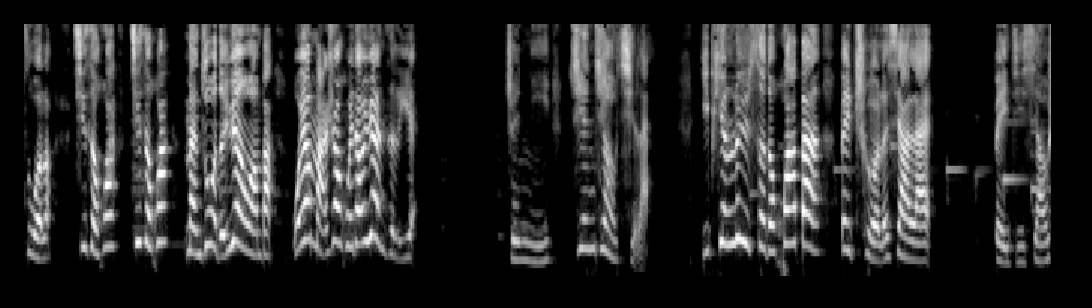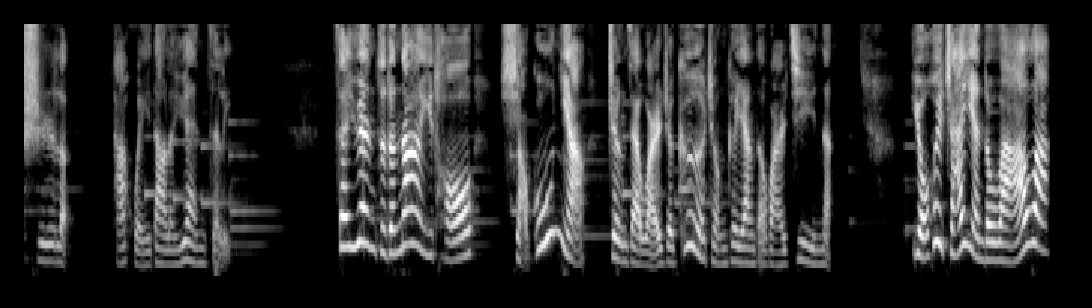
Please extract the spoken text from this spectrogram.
死我了！七色花，七色花，满足我的愿望吧！我要马上回到院子里。珍妮尖叫起来，一片绿色的花瓣被扯了下来。北极消失了，他回到了院子里。在院子的那一头，小姑娘正在玩着各种各样的玩具呢，有会眨眼的娃娃，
